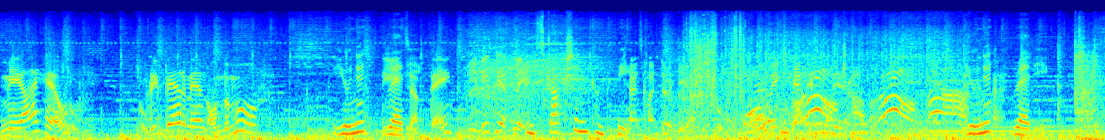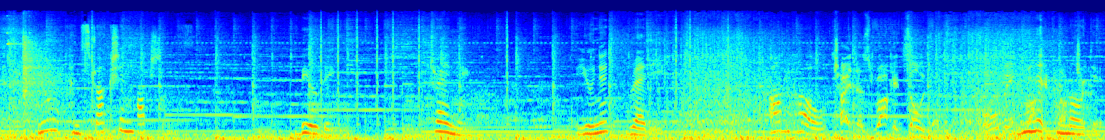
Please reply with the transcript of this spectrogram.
May I help? Repairman on the move. Unit Needs ready. a paint? Immediately. Construction complete. Under here. Moving rocket Unit ready. New construction options. Building. Training. Unit ready. On hold. China's rocket soldier. Moving Unit rocket promoted.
